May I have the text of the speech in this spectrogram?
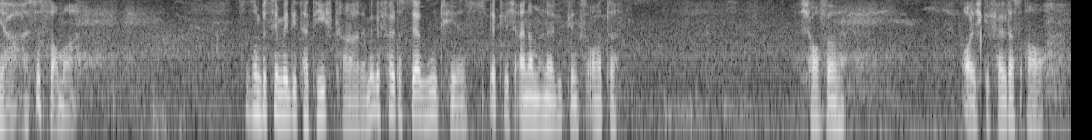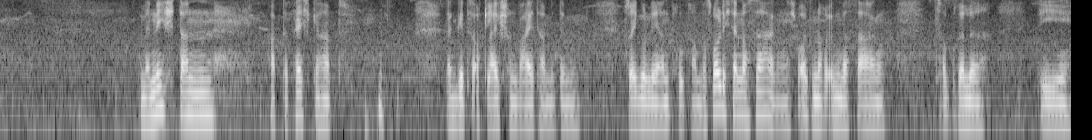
ja, es ist Sommer. Es ist so ein bisschen meditativ gerade. Mir gefällt das sehr gut hier. Es ist wirklich einer meiner Lieblingsorte. Ich hoffe, euch gefällt das auch. Und wenn nicht, dann habt ihr Pech gehabt. Dann geht es auch gleich schon weiter mit dem regulären Programm. Was wollte ich denn noch sagen? Ich wollte noch irgendwas sagen zur Brille, die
